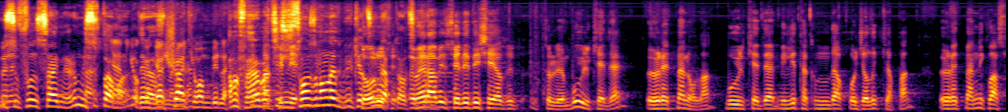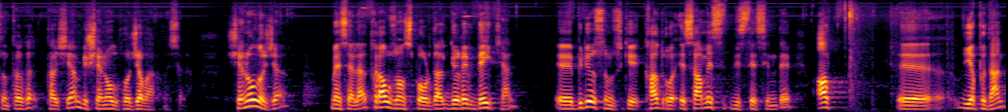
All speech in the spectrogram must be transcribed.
böyle Yusuf'u saymıyorum. Yusuf da yani ama yok, yok. Yani şu anki göre. 11'ler. Ama Fenerbahçe şimdi- son zamanlarda büyük yatırım Doğru. yaptı. altyapıya. Ömer abi söylediği şeyi hatırlıyorum. Bu ülkede öğretmen olan, bu ülkede milli takımında hocalık yapan, öğretmenlik vasfını ta- taşıyan bir Şenol Hoca var mesela. Şenol Hoca mesela Trabzonspor'da görevdeyken e, biliyorsunuz ki kadro esame listesinde alt e, yapıdan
